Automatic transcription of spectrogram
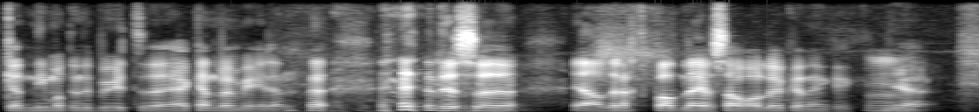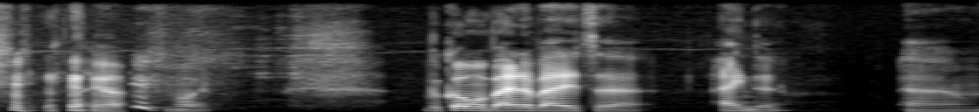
kent niemand in de buurt, herkent me meer. Dan. dus eh, ja, op de rechte pad blijven zou wel lukken, denk ik. Mm. Ja. Nee, Ja. Mooi. We komen bijna bij het einde. Ehm,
